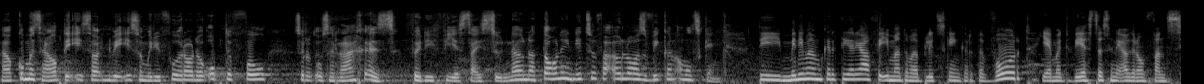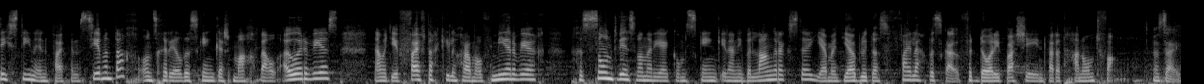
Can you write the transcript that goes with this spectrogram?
nou kom ons help die SANWS om hierdie voorrade op te vul sodat ons reg is vir die feesseisoen. Nou Natalie, net so vir oulaas, wie kan almal skenk? Die minimum kriteria vir iemand om 'n bloedskenker te word, jy moet wees tussen die ouderdom van 16 en 75. Ons gereelde skenkers mag wel ouer wees. Dan moet jy 50 kg of meer weeg, gesond wees wanneer jy kom skenk en dan die belangrikste, jy moet jou bloed as veilig beskou vir daardie pasiënt wat dit gaan ontvang. As hy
